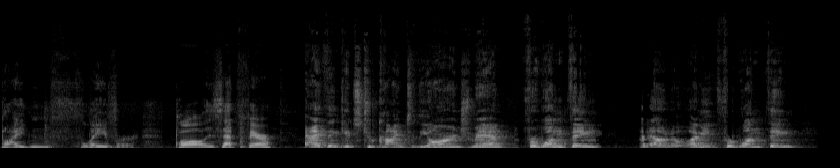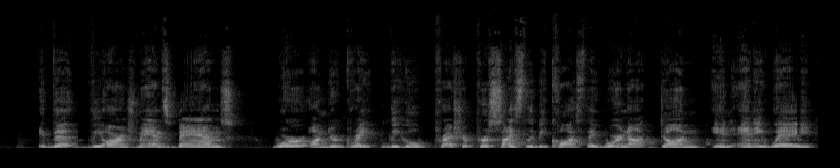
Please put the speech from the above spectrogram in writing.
Biden flavor. Paul, is that fair? I think it's too kind to the Orange Man. For one thing, I don't know. I mean, for one thing, the the Orange Man's bans were under great legal pressure precisely because they were not done in any way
